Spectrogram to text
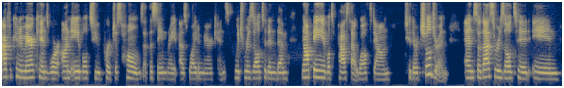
African Americans were unable to purchase homes at the same rate as white Americans, which resulted in them not being able to pass that wealth down to their children. And so that's resulted in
